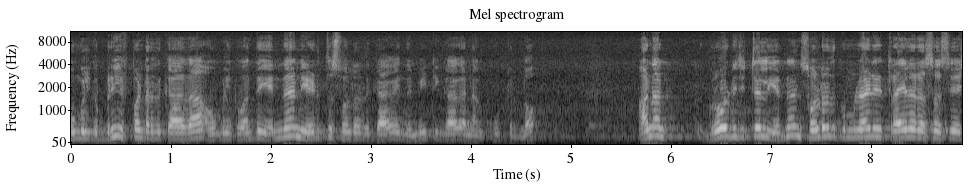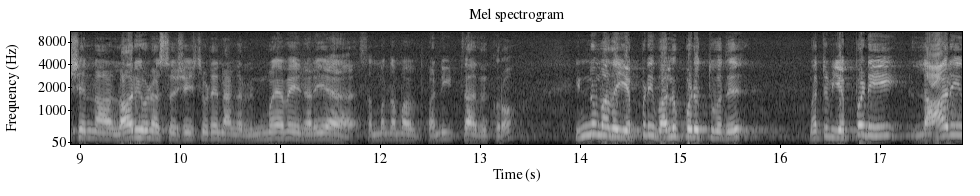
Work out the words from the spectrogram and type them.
உங்களுக்கு ப்ரீஃப் பண்ணுறதுக்காக தான் உங்களுக்கு வந்து என்னென்னு எடுத்து சொல்கிறதுக்காக இந்த மீட்டிங்காக நாங்கள் கூப்பிட்டுருந்தோம். ஆனால் க்ரோ டிஜிட்டல் என்னன்னு சொல்கிறதுக்கு முன்னாடி ட்ரைலர் அசோசியேஷன் லாரி ஓனர் அசோசியேஷனோட நாங்கள் உண்மையாகவே நிறைய சம்மந்தமாக பண்ணிட்டு தான் இருக்கிறோம். இன்னும் அதை எப்படி வலுப்படுத்துவது மற்றும் எப்படி லாரி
